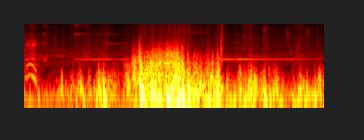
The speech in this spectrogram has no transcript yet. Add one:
Isso.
